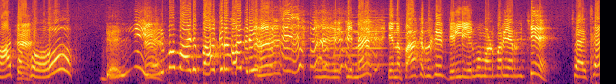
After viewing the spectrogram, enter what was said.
பார்த்தப்போ டெல்லி எரும மாடு பாக்குற மாதிரி. என்ன? என்ன பாக்குறதுக்கு டெல்லி எரும மாடு மாதிரியா இருந்துச்சு? ச்சே, ச்சே,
